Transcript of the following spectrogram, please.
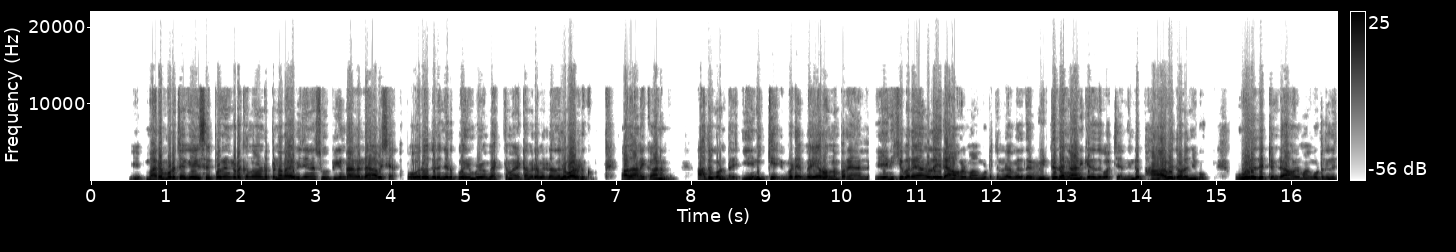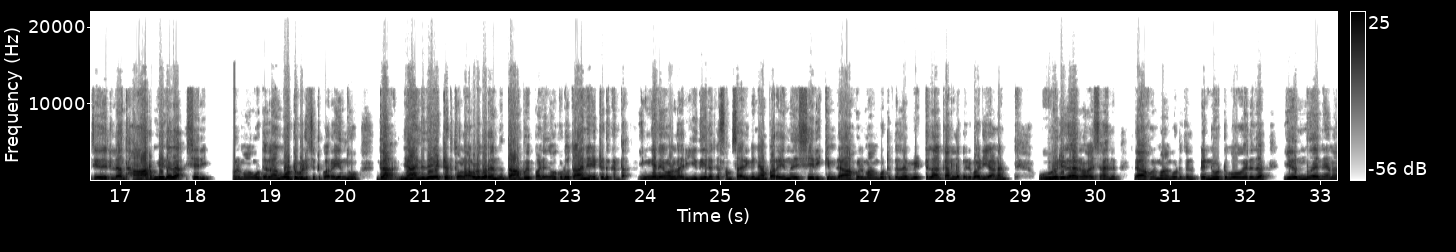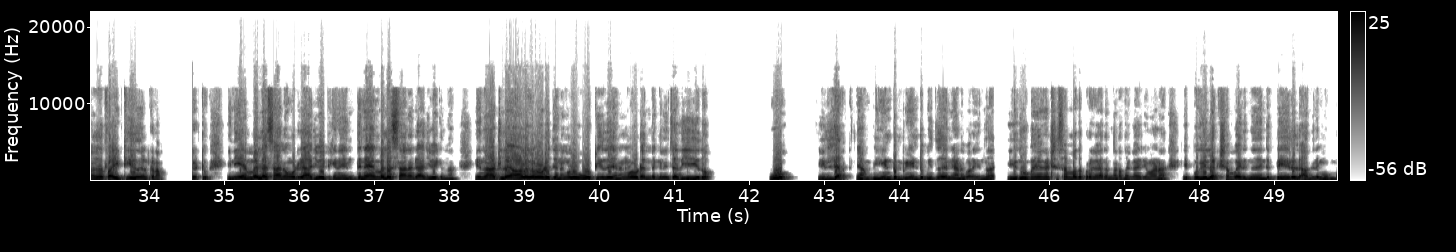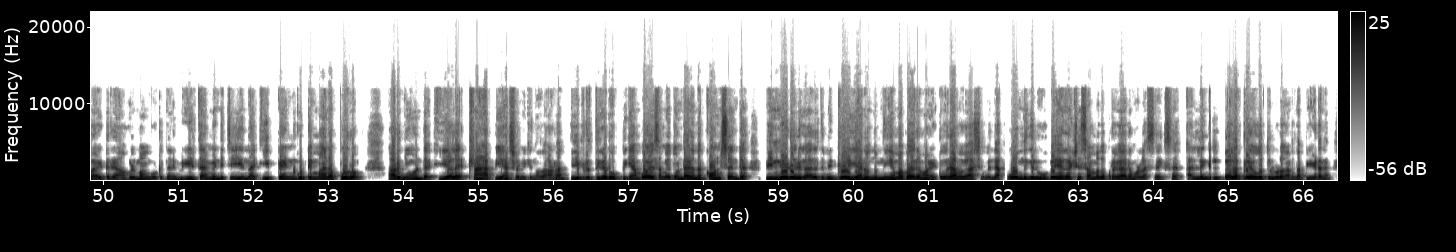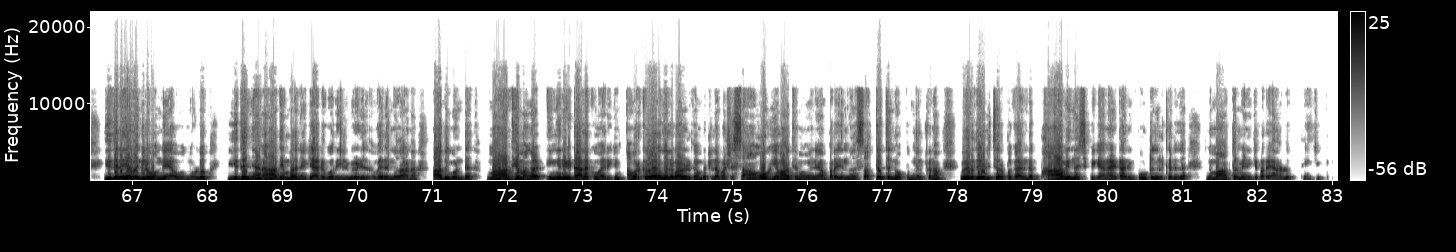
ഈ മരം മുറിച്ച കേസ് ഇപ്പോഴും കിടക്കുന്നതുകൊണ്ട് പിണറായി വിജയനെ സൂചിപ്പിക്കേണ്ട അവരുടെ ആവശ്യം. ഓരോ തിരഞ്ഞെടുപ്പ് വരുമ്പോഴും വ്യക്തമായിട്ട് അവരവരുടെ നിലപാടെടുക്കും. അതാണ് ഈ കാണുന്നത്. അതുകൊണ്ട് എനിക്ക് ഇവിടെ വേറൊന്നും പറയാനില്ല. എനിക്ക് പറയാനുള്ള ഈ രാഹുൽ മാങ്കൂട്ടത്തിനോട് വെറുതെ വിഡിതം കാണിക്കരുത് കൊച്ചെ. നിന്റെ ഭാവി തുടഞ്ഞു പോകും. ഒരു തെറ്റും രാഹുൽ മാങ്കൂട്ടത്തിൽ ചെയ്തിട്ടില്ല. ധാർമ്മികത ശരി. രാഹുൽ മാങ്കൂട്ടത്തിൽ അങ്ങോട്ട് വിളിച്ചിട്ട് പറയുന്നു ദാ ഞാൻ ഇത് ഏറ്റെടുത്തോളാം. അവൾ പറയുന്നു താൻ പോയി പണി നോക്കടോ. താൻ ഏറ്റെടുക്കണ്ട. ഇങ്ങനെയുള്ള രീതിയിലൊക്കെ സംസാരിക്കും ഞാൻ പറയുന്നത് ശരിക്കും രാഹുൽ മാങ്കൂട്ടത്തിനെ വെട്ടിലാക്കാനുള്ള പരിപാടിയാണ്. ഒരു കാരണവശാലും രാഹുൽ മാങ്കൂട്ടത്തിൽ പിന്നോട്ട് പോകരുത് എന്ന് തന്നെയാണ് ഫൈറ്റ് ചെയ്ത് നിൽക്കണം. കേട്ടു. ഇനി എം എൽ എ സ്ഥാനം കൂടി രാജിവെപ്പിക്കണം എന്തിനാ എം എൽ എ സ്ഥാനം രാജിവെക്കുന്നത് ഈ നാട്ടിലെ ആളുകളോട് ജനങ്ങളോട് വോട്ട് ചെയ്ത് ജനങ്ങളോട് എന്തെങ്കിലും ചതി ചെയ്തോ? ഓ ഇല്ല. ഞാൻ വീണ്ടും വീണ്ടും ഇത് തന്നെയാണ് പറയുന്നത്. ഇത് ഉഭയകക്ഷി സമ്മതപ്രകാരം നടന്ന കാര്യമാണ്. ഇപ്പോൾ ഇലക്ഷൻ വരുന്നതിന്റെ പേരിൽ അതിനു മുമ്പായിട്ട് രാഹുൽ മാങ്കൂട്ടത്തിനെ വീഴ്ത്താൻ വേണ്ടി ചെയ്യുന്ന ഈ പെൺകുട്ടി മനഃപൂർവം അറിഞ്ഞുകൊണ്ട് ഇയാളെ ട്രാപ്പ് ചെയ്യാൻ ശ്രമിക്കുന്നതാണ്. ഈ വൃത്തികേട് ഒപ്പിക്കാൻ പോയ സമയത്ത് ഉണ്ടായിരുന്ന കോൺസെന്റ് പിന്നീട് ഒരു കാലത്ത് വിഡ്രോ ചെയ്യാനൊന്നും നിയമപരമായിട്ട് ഒരു അവകാശമില്ല ഒന്നുകിൽ ഉഭയകക്ഷി സമ്മതപ്രകാരമുള്ള സെക്സ് അല്ലെങ്കിൽ ബലപ്രയോഗത്തിലൂടെ നടന്ന പീഡനം. ഇതിൽ ഏതെങ്കിലും ഒന്നേ ആവുന്നുള്ളൂ. ഇത് ഞാൻ ആദ്യം പറഞ്ഞ കാറ്റഗറിയിൽ വരുന്നതാണ്. അതുകൊണ്ട് മാധ്യമങ്ങൾ ഇങ്ങനെ ഇട്ട് അലക്കുമായിരിക്കും. അവർക്ക് വേറെ നിലപാടെടുക്കാൻ പറ്റില്ല. പക്ഷെ സാമൂഹ്യ മാധ്യമങ്ങൾ ഞാൻ പറയുന്നത് സത്യത്തിനൊപ്പം നിൽക്കണം. വെറുതെ ഒരു ചെറുപ്പക്കാരന്റെ ഭാവി നശിപ്പിക്കാനായിട്ട് ആരും കൂട്ടുനിൽക്കരുത് എന്ന് മാത്രമേ എനിക്ക് പറയാനുള്ളൂ. താങ്ക്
